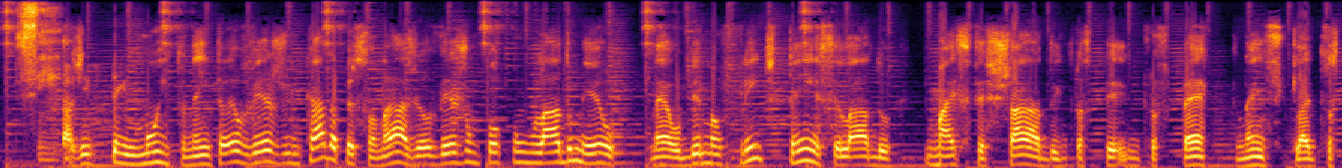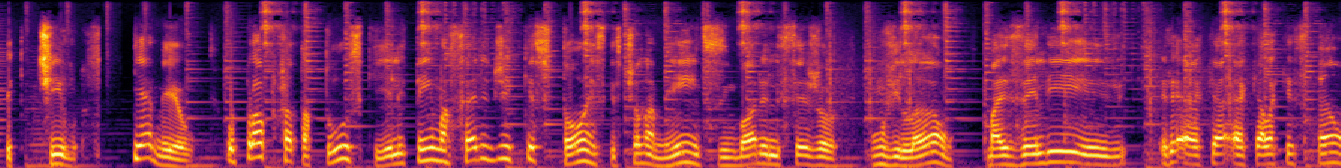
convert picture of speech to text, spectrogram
Sim. A gente tem muito, né? Então eu vejo em cada personagem, eu vejo um pouco um lado meu, né? O Birman Flint tem esse lado mais fechado, introspecto, né? Esse lado introspectivo, que é meu. O próprio Ratatouille, ele tem uma série de questões, questionamentos, embora ele seja um vilão, mas ele é, é aquela questão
